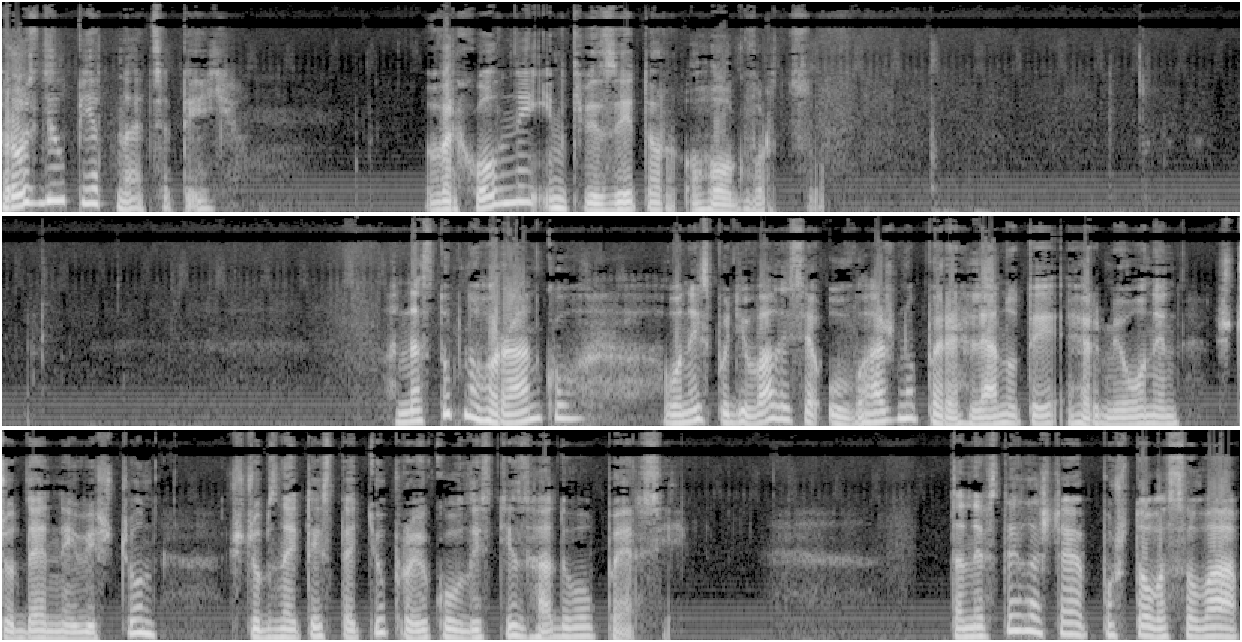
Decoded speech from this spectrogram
Розділ 15. Верховний інквізитор Гогвардсу. Наступного ранку вони сподівалися уважно переглянути Герміонин щоденний віщун, щоб знайти статтю, про яку в листі згадував Персій. Та не встигла ще поштова сова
